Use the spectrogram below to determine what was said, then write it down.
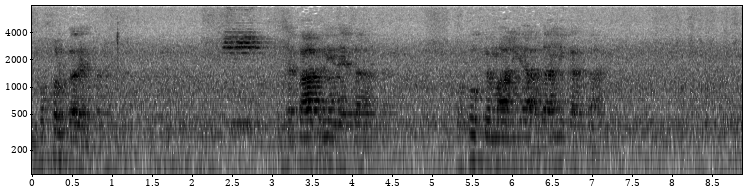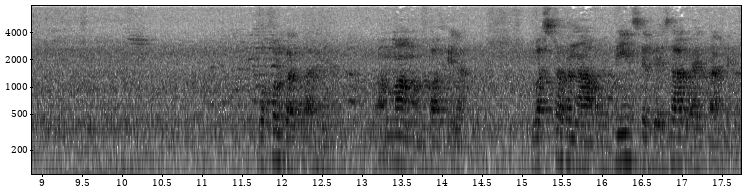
بخل کرے، زکوٰۃ نہیں دیتا حقوق مالیہ ادا نہیں کرتا بخل کرتا ہے۔ امام باقیلا وسطنا اور دین سے بیزار رہتا ہے۔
